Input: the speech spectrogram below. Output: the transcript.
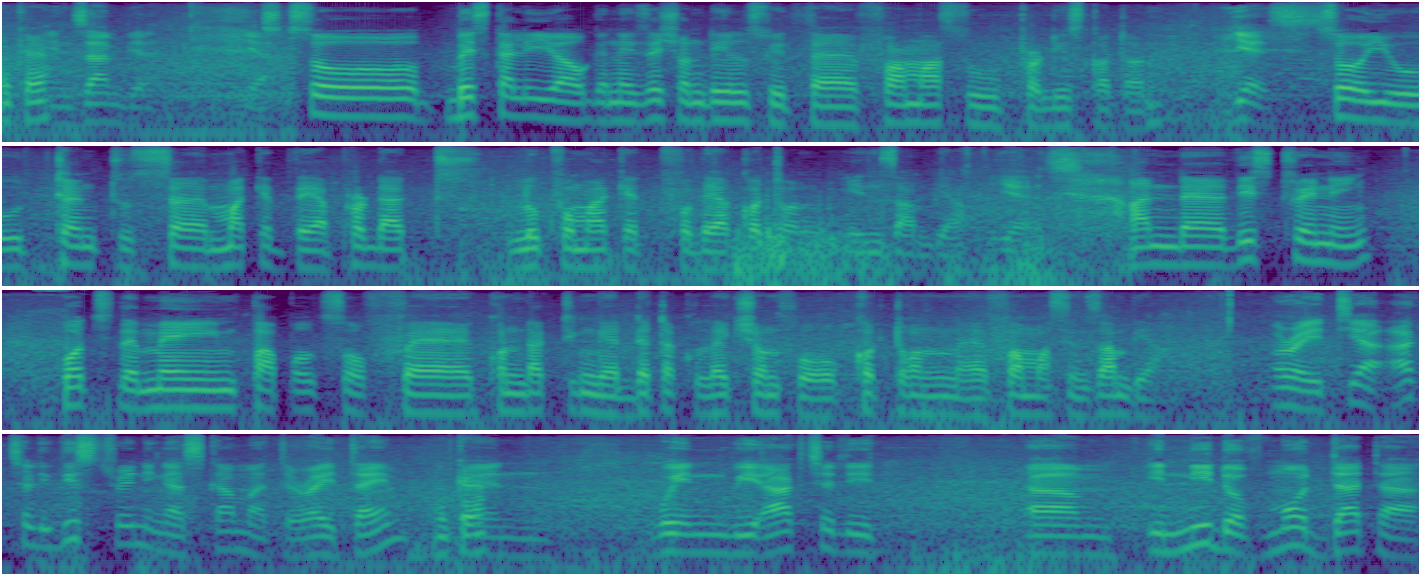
Okay. in Zambia. Yeah. So basically your organization deals with uh, farmers who produce cotton. Yes. So you tend to sell, market their product, look for market for their cotton in Zambia. Yes. And uh, this training, what's the main purpose of uh, conducting a data collection for cotton uh, farmers in Zambia? All right. Yeah. Actually, this training has come at the right time. Okay. When, when we actually um, in need of more data,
